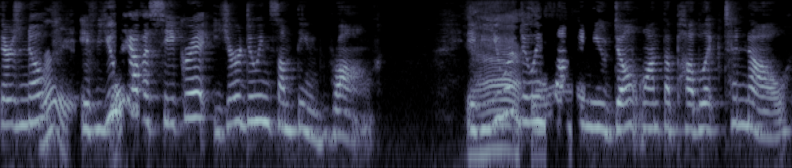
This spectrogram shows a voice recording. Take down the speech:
There's no, right. if you have a secret, you're doing something wrong. If you are doing something you don't want the public to know,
